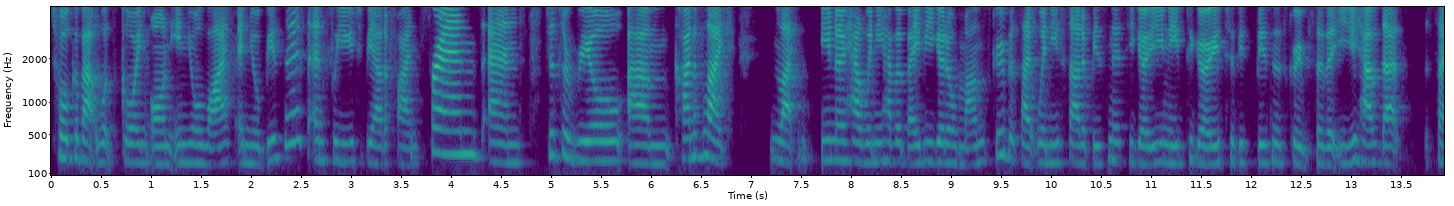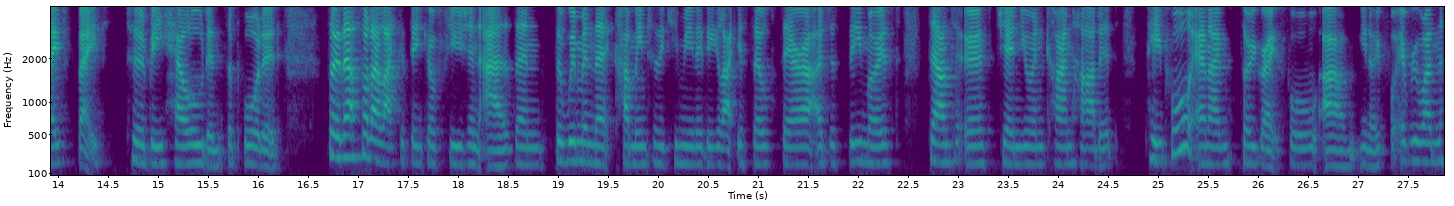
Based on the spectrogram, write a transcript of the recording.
talk about what's going on in your life and your business, and for you to be able to find friends and just a real um, kind of like like you know how when you have a baby you go to a mum's group? It's like when you start a business you go you need to go to this business group so that you have that safe space to be held and supported. So that's what i like to think of fusion as and the women that come into the community like yourself sarah are just the most down to earth genuine kind hearted people and i'm so grateful um, you know for everyone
